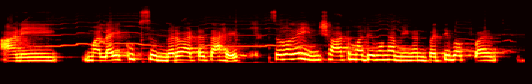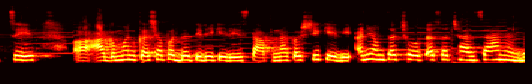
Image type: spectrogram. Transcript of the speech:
आणि मलाही खूप सुंदर वाटत आहे. सो बघा इन शॉर्टमध्ये मग आम्ही गणपती बाप्पाची आगमन कशा पद्धतीने केली स्थापना कशी केली आणि आमचा छोटासा छानसा आनंद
